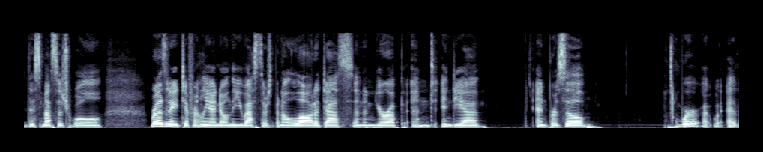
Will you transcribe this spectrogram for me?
this message will resonate differently. I know in the US there's been a lot of deaths, and in Europe and India and Brazil, where uh,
